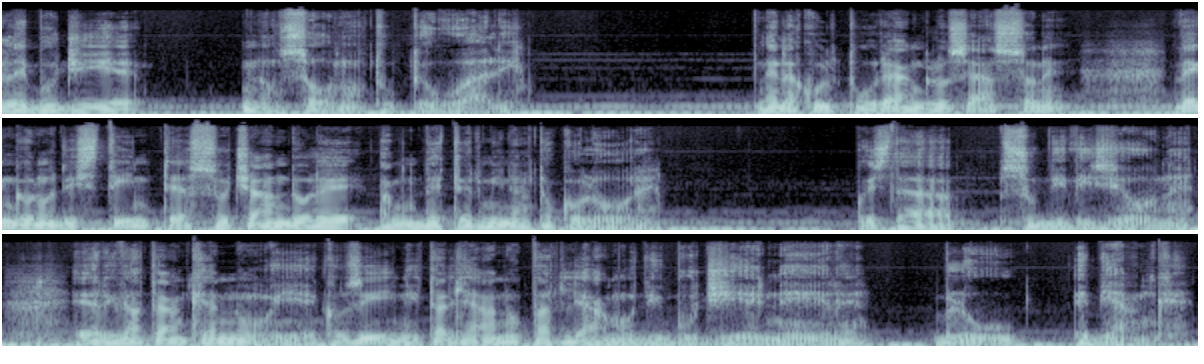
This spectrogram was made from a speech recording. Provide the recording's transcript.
Le bugie non sono tutte uguali. Nella cultura anglosassone vengono distinte associandole a un determinato colore. Questa suddivisione è arrivata anche a noi e così in italiano parliamo di bugie nere, blu e bianche.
